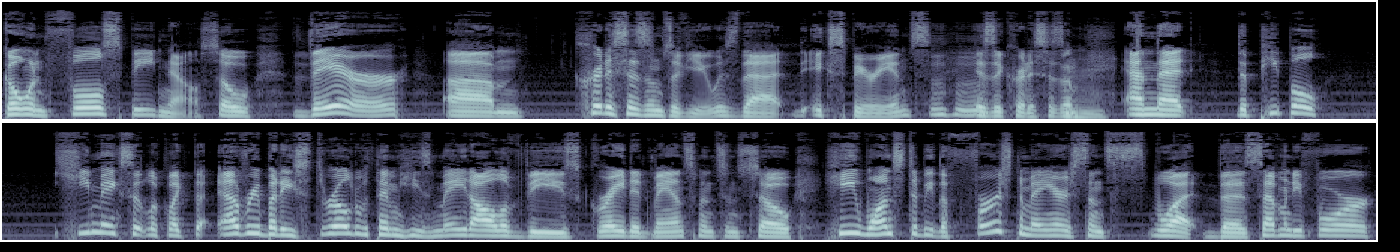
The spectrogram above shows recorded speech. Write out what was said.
going full speed now. So their um, criticisms of you is that experience is a criticism, and that the people he makes it look like the, everybody's thrilled with him. He's made all of these great advancements, and so he wants to be the first mayor since what the '74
